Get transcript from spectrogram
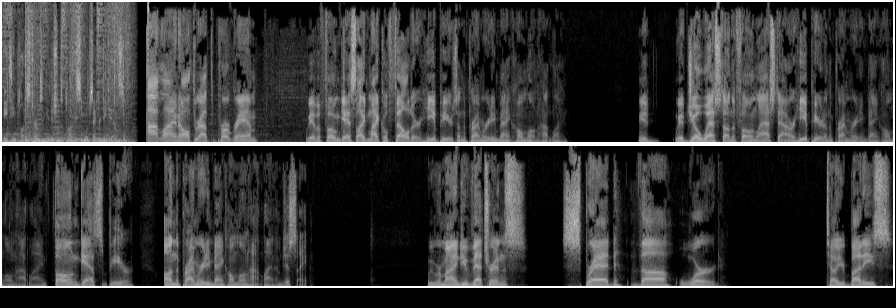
18 plus. Terms and conditions apply. See website for details. Hotline all throughout the program. We have a phone guest like Michael Felder. He appears on the Prime Meridian Bank Home Loan Hotline. We have we have Joe West on the phone last hour. He appeared on the Prime Meridian Bank Home Loan Hotline. Phone guests appear on the Prime Meridian Bank Home Loan Hotline. I'm just saying. We remind you, veterans, spread the word. Tell your buddies,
